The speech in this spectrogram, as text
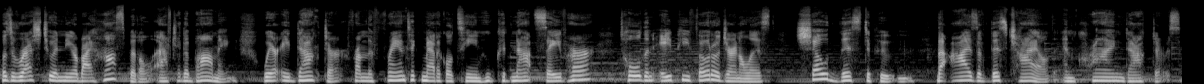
was rushed to a nearby hospital after the bombing, where a doctor from the frantic medical team who could not save her told an AP photojournalist, showed this to Putin the eyes of this child and crying doctors.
